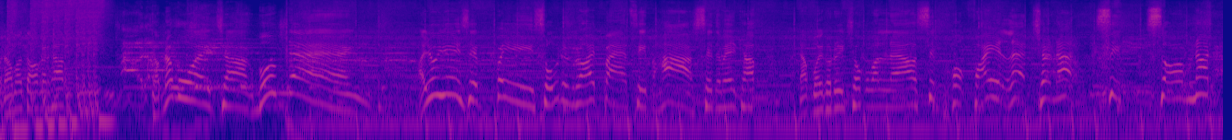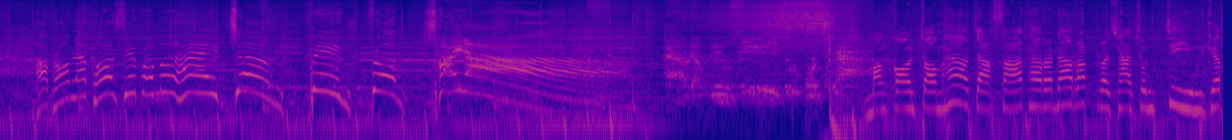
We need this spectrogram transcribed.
เรามาต่อกันครับ กับนักมวยจากมุมแดง อายุ 20 ปี สูง 185 เซนติเมตรครับ นักมวยคนนี้ชกกันแล้ว 16 ไฟและชนะ 12 นัด ถ้าพร้อมแล้วขอเสียงปรบมือให้เจิ้ง ปิง from China มังกรจอมห้าวจากสาธารณรัฐประชาชนจีนครับ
